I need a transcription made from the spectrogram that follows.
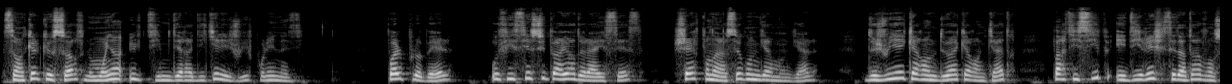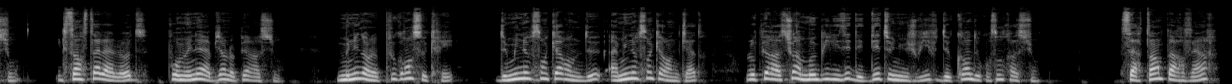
C'est en quelque sorte le moyen ultime d'éradiquer les juifs pour les nazis. Paul Plobel, officier supérieur de la SS, chef pendant la Seconde Guerre mondiale, de juillet 42 à 44, participe et dirige cette intervention. Il s'installe à Lodz pour mener à bien l'opération. Menée dans le plus grand secret, de 1942 à 1944, l'opération a mobilisé des détenus juifs de camps de concentration. Certains parvinrent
